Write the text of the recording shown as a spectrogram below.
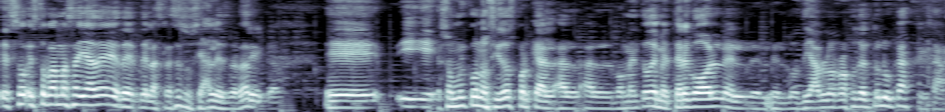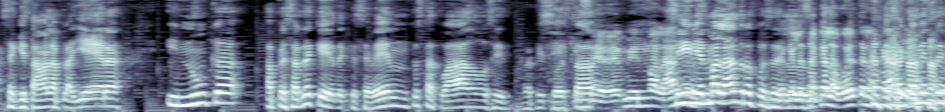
eso, esto va más allá de, de- de las clases sociales, ¿verdad? Sí, claro. Eh, y son muy conocidos porque al, al- al momento de meter gol, el- el- el- los Diablos Rojos del Toluca se quitaban la playera y nunca, a pesar de que, de que se ven pues tatuados y repito, Sí, que se ve bien malandro. sí, bien sí. malandros, pues De el- que le saca la vuelta en la calle. Exactamente.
